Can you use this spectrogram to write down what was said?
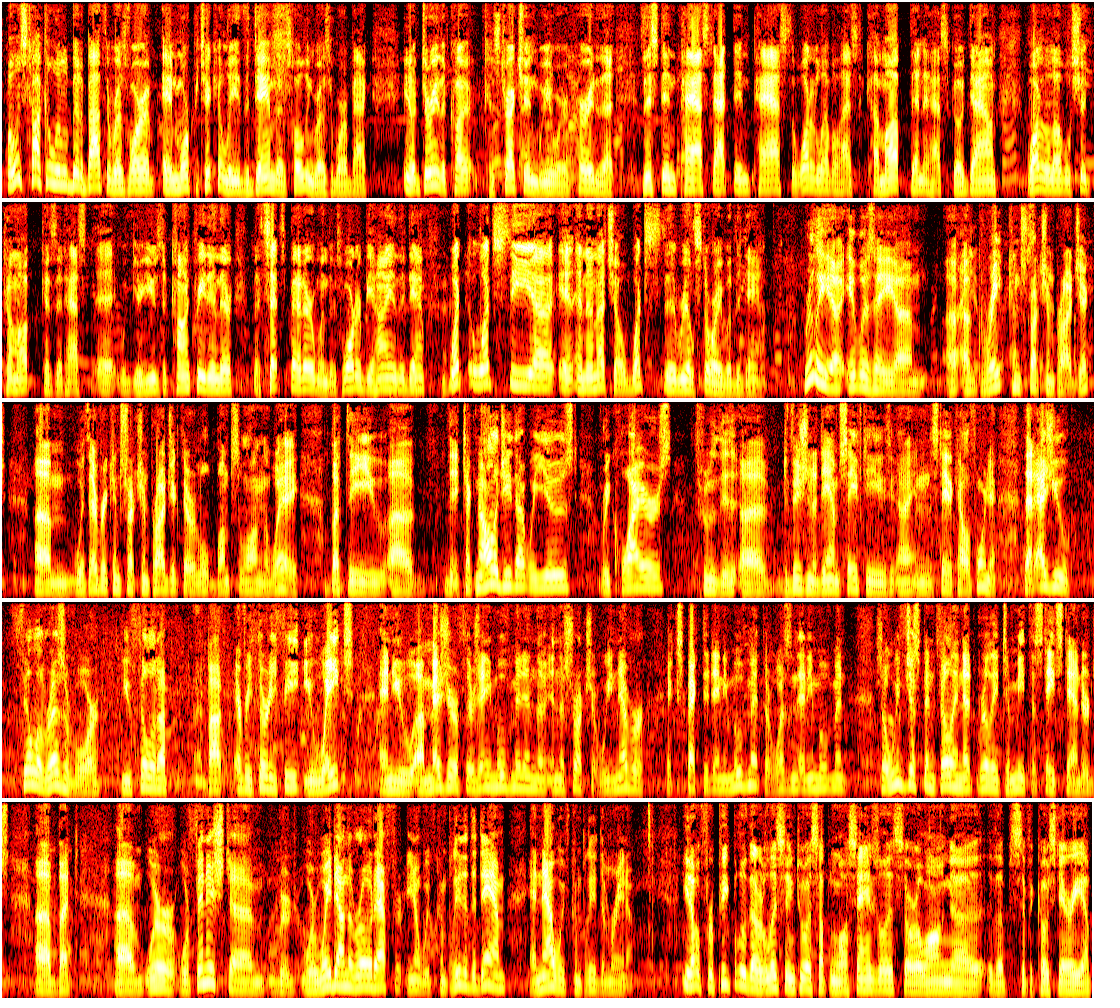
Well, let's talk a little bit about the reservoir and more particularly the dam that's holding reservoir back. You know, during the construction, we were heard that this didn't pass, that didn't pass. The water level has to come up, then it has to go down. Water level should come up because it has. Uh, you use the concrete in there that sets better when there's water behind the dam. What what's the uh, in, in a nutshell? What's the real story with the dam? Really, uh, it was a um, a, a great construction project. Um, with every construction project, there are little bumps along the way, but the uh, the technology that we used requires through the uh, Division of Dam Safety uh, in the state of California that as you fill a reservoir, you fill it up about every 30 feet. You wait and you uh, measure if there's any movement in the in the structure. We never expected any movement. There wasn't any movement, so we've just been filling it really to meet the state standards. Uh, but um, we're we're finished. Um, we're we're way down the road after you know we've completed the dam and now we've completed the marina. You know, for people that are listening to us up in Los Angeles or along uh, the Pacific Coast area,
